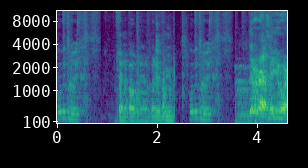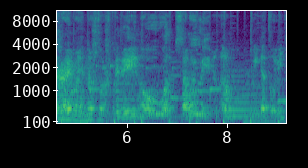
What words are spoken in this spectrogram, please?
Кубитровик. Специально пауза, я смотрю, Кубитровик. Здравствуйте, уважаемые! Ну что ж, в преддверии Нового года самое время нам приготовить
